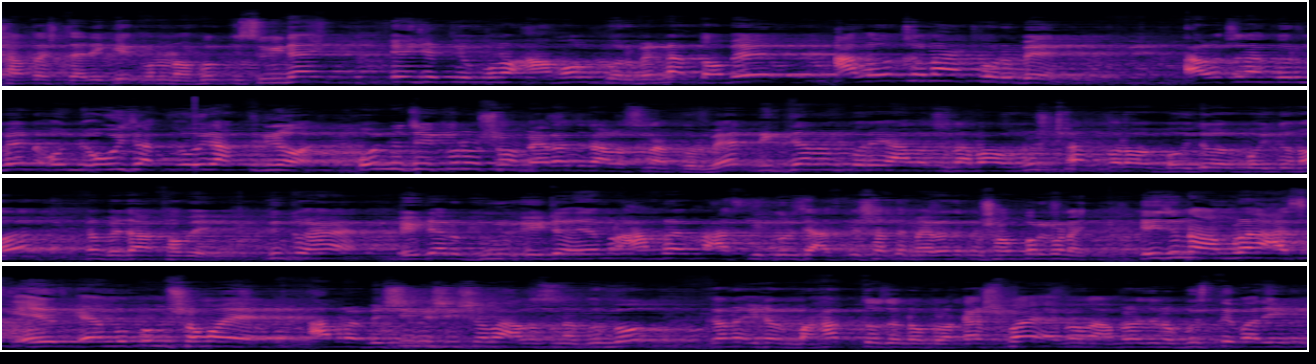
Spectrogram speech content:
সাতাশ তারিখে কোনো নফল কিছুই নাই, এই জাতীয় কোনো আমল করবেন না, তবে আলোচনা করবেন। আলোচনা করবেন, ওই ওই রাত্রি নয়। অন্য যে কোনো সময় মেরাজের আলোচনা করবেন, নির্ধারণ করে আলোচনা বা অনুষ্ঠান করা বৈধ বৈধ নয়, এটা বেদাত হবে। কিন্তু হ্যাঁ এইটার এইটা যেমন আমরা আজকে করেছি, আজকের সাথে মেরাজের কোনো সম্পর্ক নাই। এই জন্য আমরা আজকে এর- এরকম সময়ে আমরা বেশি বেশি সময় আলোচনা করব, কারণ এটার মাহাত্ম যেন প্রকাশ পায় এবং আমরা যেন বুঝতে পারি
